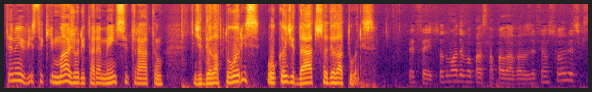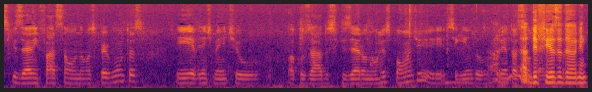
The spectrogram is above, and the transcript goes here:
tendo em vista que majoritariamente se tratam de delatores ou candidatos a delatores. Perfeito. De todo modo, eu vou passar a palavra aos defensores, que se quiserem façam ou não as perguntas, e evidentemente o, o acusado, se quiser ou não, responde, e seguindo a orientação. A defesa técnica.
